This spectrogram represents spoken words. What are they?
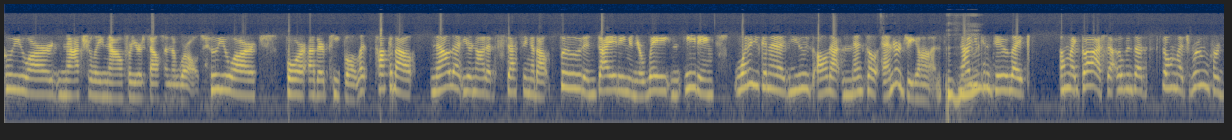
who you are naturally now for yourself in the world, who you are for other people. Let's talk about now that you're not obsessing about food and dieting and your weight and eating, what are you going to use all that mental energy on? Now you mm-hmm. can do like, oh my gosh, that opens up so much room for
